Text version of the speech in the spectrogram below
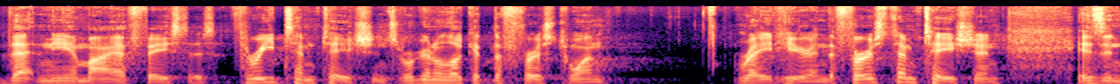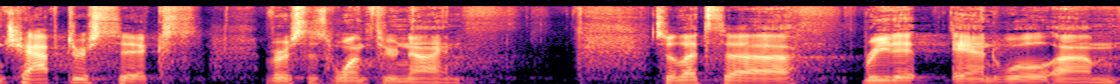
that Nehemiah faces. Three temptations. We're going to look at the first one right here. And the first temptation is in chapter 6, verses 1 through 9. So let's, uh, read it and we'll um,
